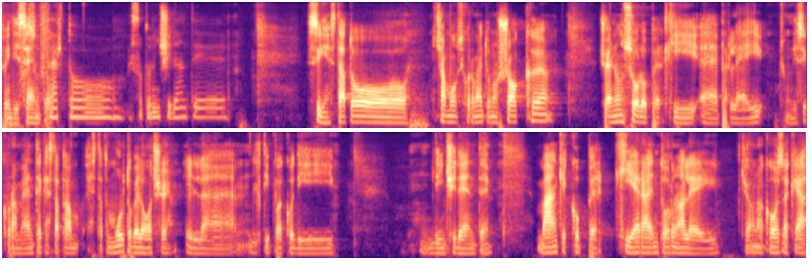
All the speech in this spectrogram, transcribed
Quindi sento... sofferto, è stato un incidente... Sì, è stato, diciamo, sicuramente uno shock cioè non solo per chi, è per lei, quindi sicuramente che è stata, è stata molto veloce il, il tipo ecco, di, di, incidente, ma anche ecco, per chi era intorno a lei, cioè una cosa che ha,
